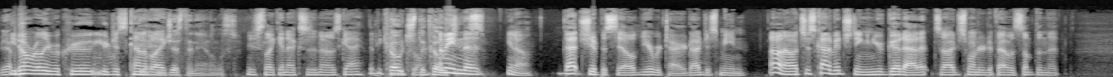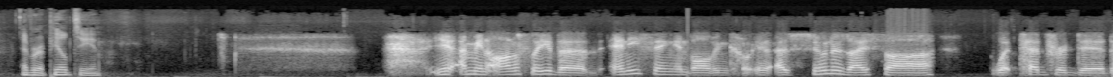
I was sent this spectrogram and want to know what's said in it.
Yep. You don't really recruit. You're just kind of Yeah, like just an analyst. You're just like an X's and O's guy. That'd be Coach cool. the coach. I mean, the, you know, that ship has sailed. You're retired. I just mean, I don't know. It's just kind of interesting, and you're good at it. So I just wondered if that was something that ever appealed to you. Yeah, I mean, honestly, the anything involving co- as soon as I saw what Tedford did,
